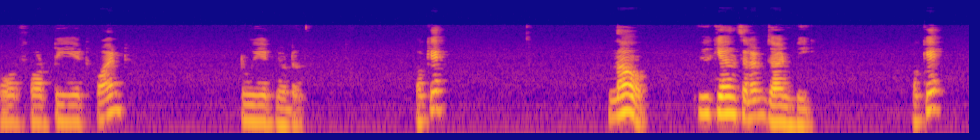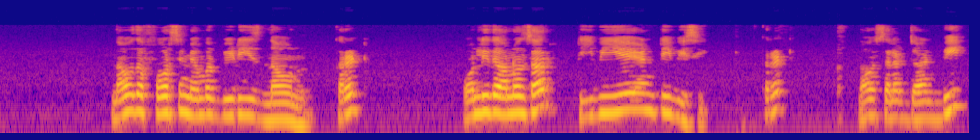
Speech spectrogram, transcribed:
448.28 Newton. Okay? Now you can select joint B. Okay? Now the force in member BD is known correct? Only the unknowns are TBA and TBC correct? Now select joint B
